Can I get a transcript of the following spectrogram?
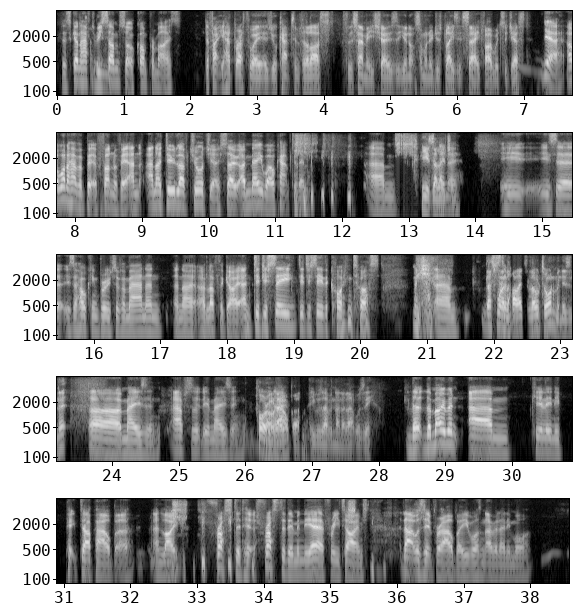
There's going to have I to be mean- some sort of compromise. The fact you had Braithwaite as your captain for the last for the semi shows that you're not someone who just plays it safe. I would suggest. Yeah, I want to have a bit of fun with it. And and I do love Giorgio, so I may well captain him. um, He is a you know, legend. He he's a he's a hulking brute of a man, and and I, I love the guy. And did you see did you see the coin toss? Um, That's one of the highlights of the whole tournament, isn't it? oh, amazing, absolutely amazing. Poor You old know, Alba. He was having none of that, was he? the the moment um Chiellini picked up Alba and like thrusted him thrusted him in the air three times, that was it for Alba. He wasn't having any more.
